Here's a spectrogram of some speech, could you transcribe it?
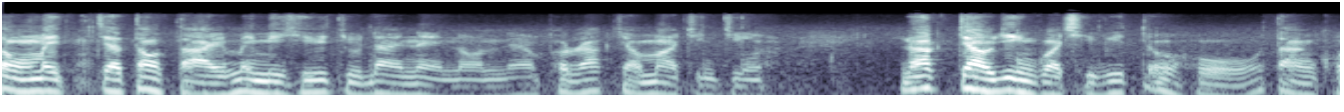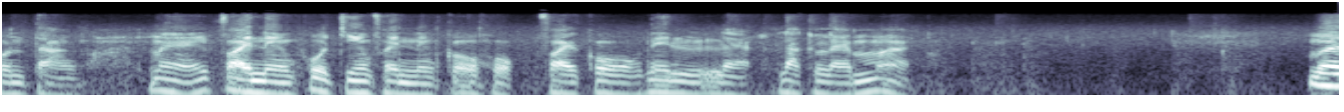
ต้องไม่จะต้องตายไม่มีชีวิตอยู่ได้แน่นอนแล้วเพราะรักเจ้ามากจริง ๆ รักเจ้ายิ่งกว่าชีวิต โอ้โห ต่างคนต่างแม่ฝ่ายหนึ่งพูดจริงฝ่ายหนึ่งโกหกฝ่ายโกหกนี่แหลกหลักแหลมมาก เมื่อ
